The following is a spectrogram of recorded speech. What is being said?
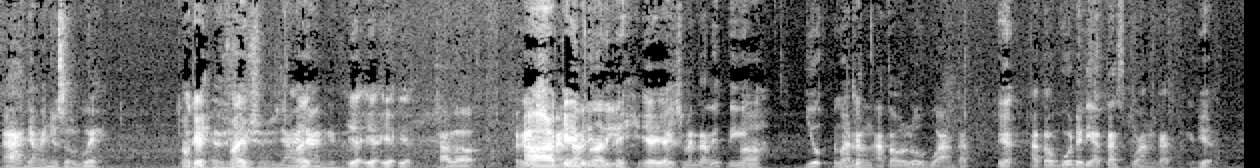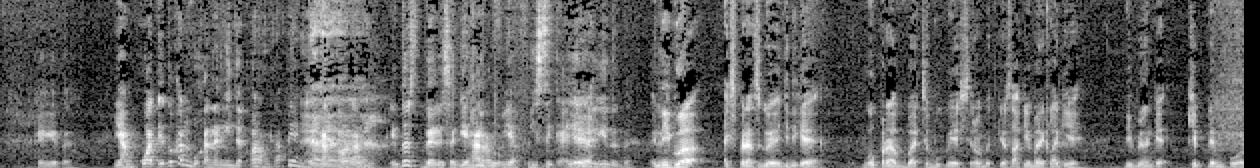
ah jangan nyusul gue oke Eh, right jangan, right. jangan gitu. ya ya ya ya. Kalau rich Ah, ini mentality menarik nih. Iya, iya. rich mentality ah yuk Menarik. bareng atau lu gua angkat. Ya. Atau gua udah di atas gua angkat gitu. ya. Kayak gitu. Yang kuat itu kan bukan yang nginjak orang tapi yang Iya, ngangkat iya, iya, orang. itu dari segi harfiah fisik aja udah gitu tuh. Ini gue experience gue ya. Jadi kayak gue pernah baca buku si Robert Kiyosaki balik lagi ya. Dibilang kayak keep them poor.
